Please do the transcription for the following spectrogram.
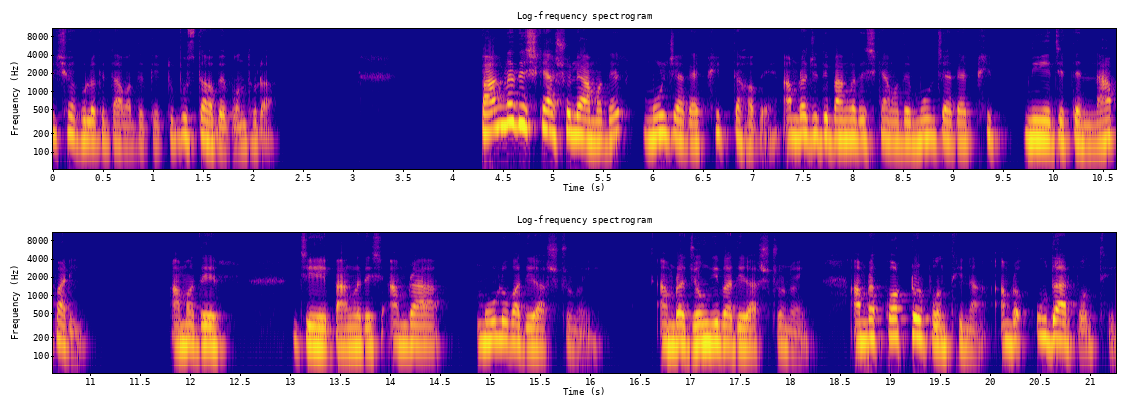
বিষয়গুলো কিন্তু আমাদেরকে একটু বুঝতে হবে বন্ধুরা। বাংলাদেশকে আসলে আমাদের মূল জায়গায় ফিরতে হবে। আমরা যদি বাংলাদেশকে আমাদের মূল জায়গায় ফির নিয়ে যেতে না পারি, আমাদের যে বাংলাদেশ আমরা মৌলবাদী রাষ্ট্র নই। আমরা জঙ্গিবাদী রাষ্ট্র নই। আমরা কট্টরপন্থী না, আমরা উদারপন্থী।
